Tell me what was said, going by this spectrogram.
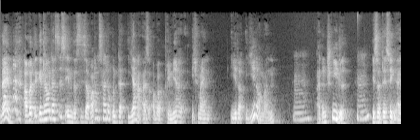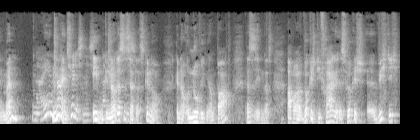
Nein, aber genau das ist eben das, diese Erwartungshaltung. Und da, ja, also, aber primär, ich meine, jeder, jeder Mann hat einen Schniedel. Ist er deswegen ein Mann? Nein, Nein, natürlich nicht. Eben, natürlich genau das ist ja das, genau. Genau. Und nur wegen am Bart, das ist eben das. Aber wirklich, die Frage ist wirklich äh, wichtig,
